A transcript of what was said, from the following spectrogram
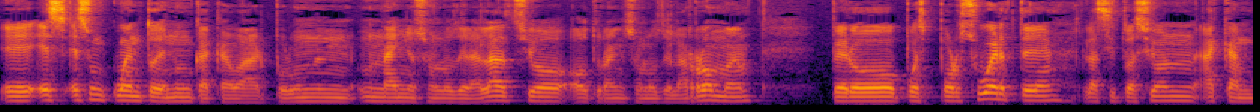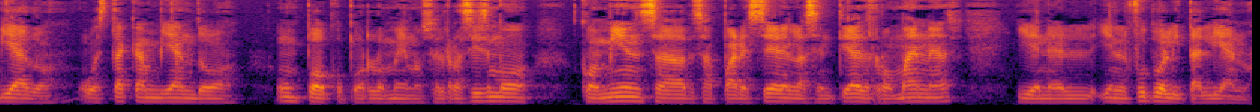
Eh, es, es, un cuento de nunca acabar. Por un, un, año son los de la Lazio, otro año son los de la Roma. Pero pues por suerte la situación ha cambiado o está cambiando un poco por lo menos. El racismo comienza a desaparecer en las entidades romanas y en el, y en el fútbol italiano.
